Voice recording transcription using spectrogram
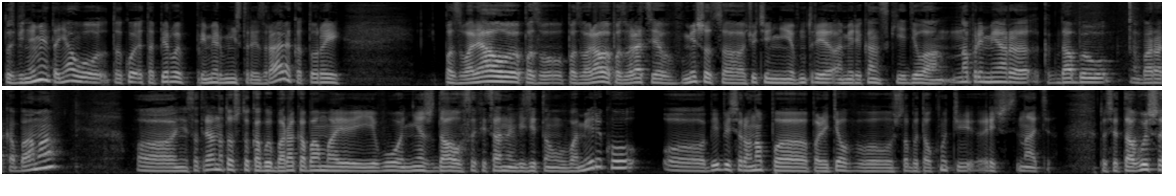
То есть Бенjamin Нетаньяху такой, это первый премьер-министр Израиля, который позволял, позв- позволял и позволяет себе вмешиваться чуть ли не внутриамериканские дела. Например, когда был Барак Обама, э, несмотря на то, что как бы Барак Обама его не ждал с официальным визитом в Америку, э, Биби все равно по- полетел, чтобы толкнуть речь в Сенате. То есть это выше,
